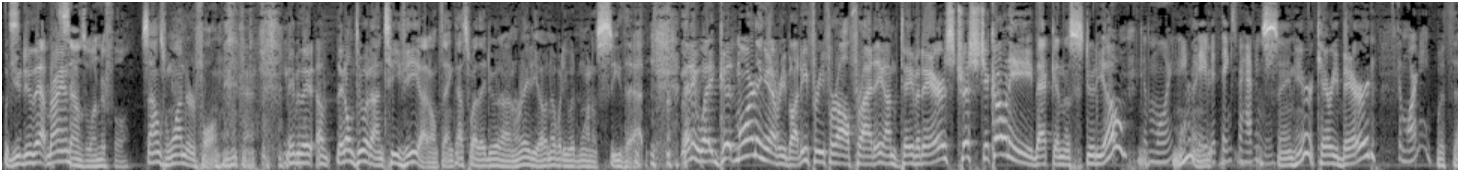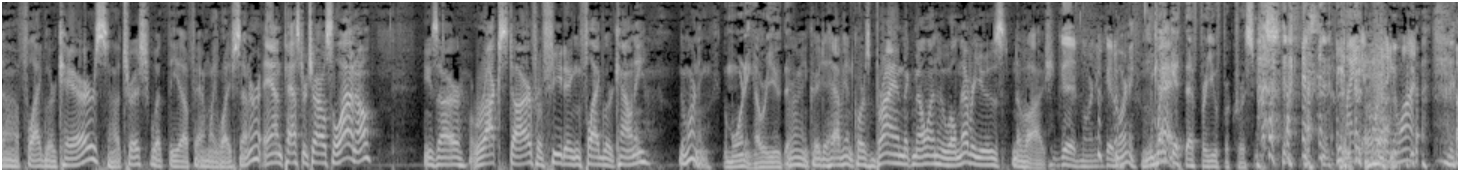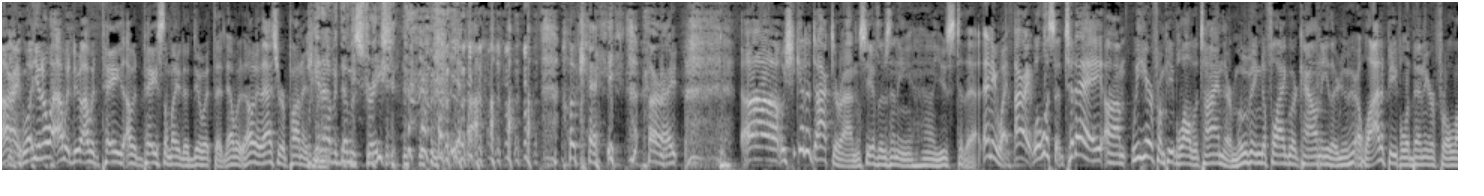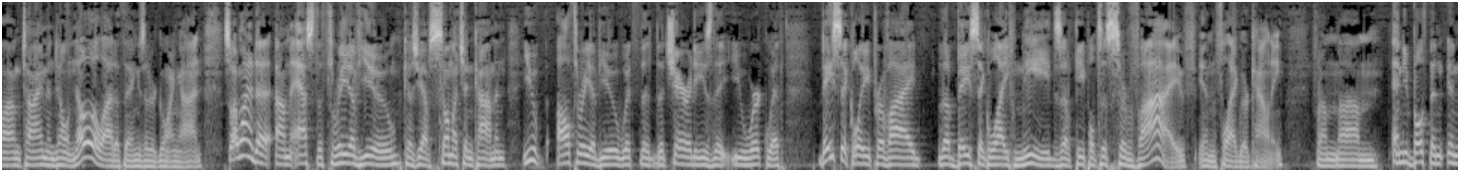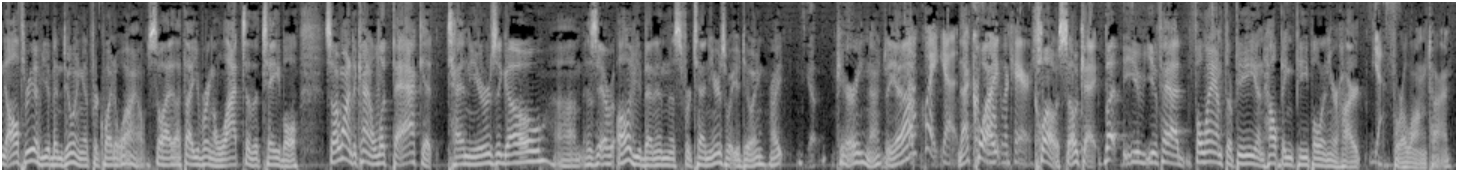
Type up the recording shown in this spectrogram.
Would you do that, Brian? Sounds wonderful. Sounds wonderful. Okay. Maybe they uh, they don't do it on TV. I don't think that's why they do it on radio. Nobody would want to see that. anyway, good morning, everybody. Free for all Friday. I'm David Ayers. Trish Giacone back in the studio. Good morning, Morning. David. Thanks for having me. Same here. Carrie Baird Good morning. with uh, Flagler Cares. Uh, Trish with the uh, Family Life Center, and Pastor Charles Silano. He's our rock star for feeding Flagler County. Good morning. Good morning. How are you? All Dave? right, great to have you. And of course, Brian McMillan, who will never use Navage. Good morning. Good morning. I might get that for you for Christmas. You might get more than you want. All right. Well, you know what I would do? I would pay. I would pay somebody to do it. That, that would. Oh, that's your punishment. we can have a demonstration. okay. All right. Uh, we should get a doctor on and see if there's any uh, use to that. Anyway. All right. Well, listen. Today, um, we hear from people all the time. They're moving to Flagler County. They're new here. A lot of people have been here for a long time and don't know a lot of things that are going on. So I wanted to um, ask the three of you because you have so much in common. You, all three of you, with the the charities that you work with, basically provide the basic life needs of people to survive in Flagler County. From um, and you've both been, and all three of you have been doing it for quite a while. So I, I thought you bring a lot to the table. So I wanted to kind of look back at ten years ago. Um, has ever, all of you been in this for ten years? What you're doing, right? Yep. Carrie, not yeah, Not quite yet Not quite. Cares. Close. Okay, but you've you've had philanthropy and helping people in your heart Yes. for a long time.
